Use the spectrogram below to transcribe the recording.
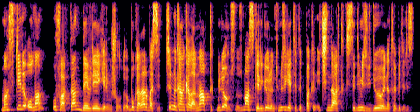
maskeli olan ufaktan devreye girmiş oluyor. Bu kadar basit. Şimdi kankalar ne yaptık biliyor musunuz? Maskeli görüntümüzü getirdik. Bakın içinde artık istediğimiz videoyu oynatabiliriz.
